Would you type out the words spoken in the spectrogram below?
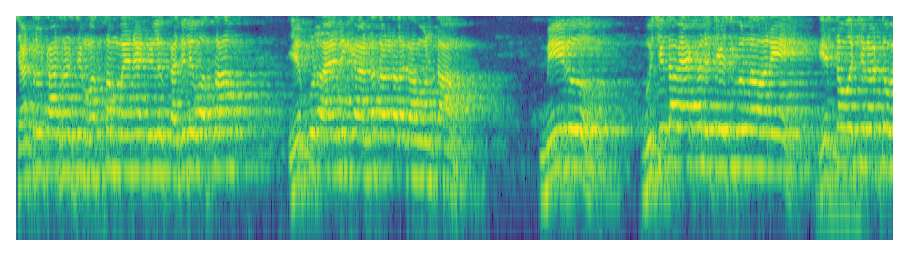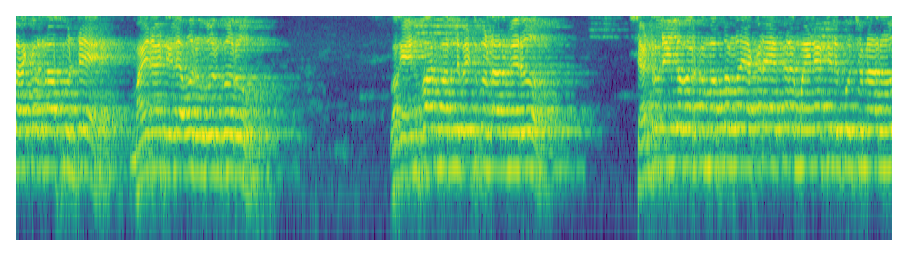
సెంట్రల్ కాన్స్టిట్యూన్సీ మొత్తం మైనార్టీలు కదిలి వస్తాం. ఎప్పుడు ఆయనకి అండదండలుగా ఉంటాం. మీరు ఉచిత వ్యాఖ్యలు చేసుకుందామని ఇష్టం వచ్చినట్టు వ్యాఖ్యలు రాసుకుంటే మైనార్టీలు ఎవరు ఊరుకోరు. ఒక ఇన్ఫార్మర్లు పెట్టుకున్నారు మీరు. సెంట్రల్ నియోజకవర్గం మొత్తంలో ఎక్కడ ఎక్కడ మైనార్టీలు కూర్చున్నారు?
